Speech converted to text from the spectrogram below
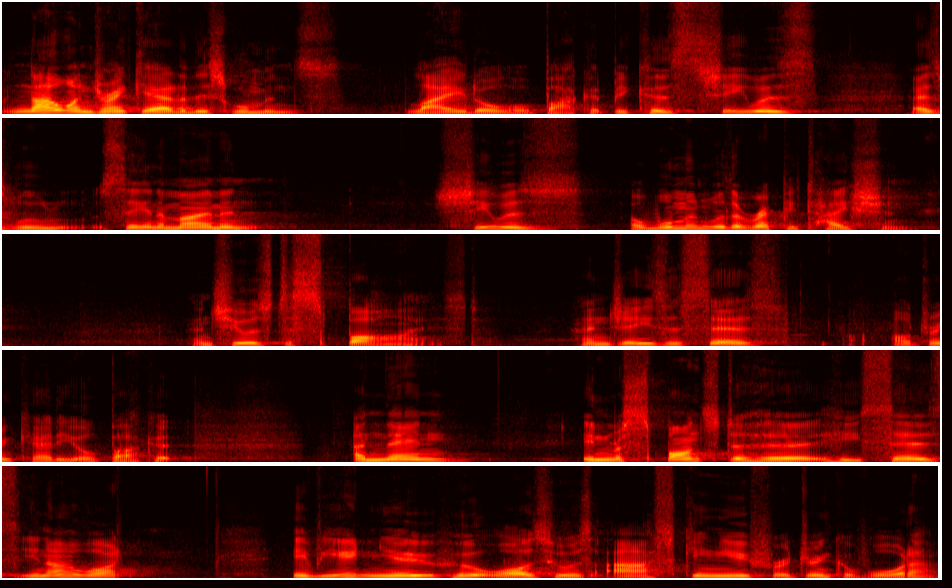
No one drank out of this woman's ladle or bucket because she was, as we'll see in a moment, she was a woman with a reputation and she was despised. And Jesus says, I'll drink out of your bucket. And then, in response to her, he says, You know what? If you knew who it was who was asking you for a drink of water,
